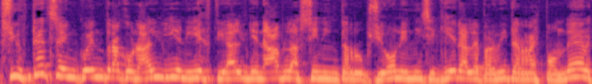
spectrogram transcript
Si usted se encuentra con alguien y este alguien habla sin interrupción y ni siquiera le permite responder,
